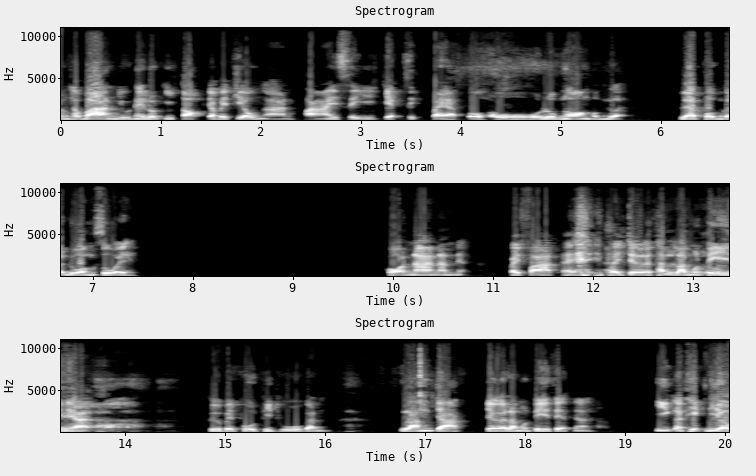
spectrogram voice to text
รชาวบ้านอยู่ในรถอีต็อกจะไปเที่ยวงานตายสี่เจ็บสิบแปดโอ้โห ลูกน้องผมด้วย แล้วผมก็ดวงซวย ก่อนหน้านั้นเนี่ย ไปฟาดไปเจอท่านรัฐมนตรีเนี่ย คือไปพูดผิดหูกัน หลังจากเจอรัฐมนตรีเสร็จเนะอีกอาทิตย์เดียว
